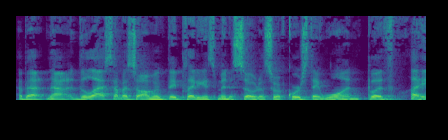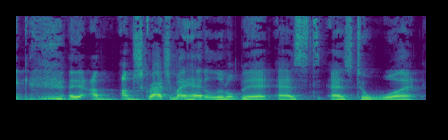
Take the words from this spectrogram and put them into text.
about now. The last time I saw them, they played against Minnesota, so of course they won. But like, I'm I'm scratching my head a little bit as as to what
